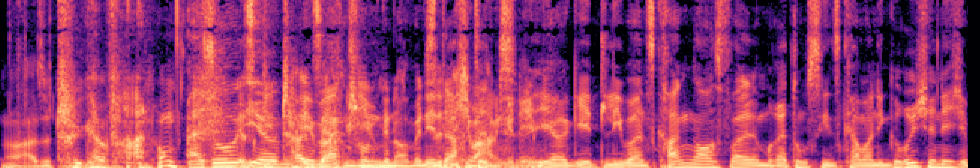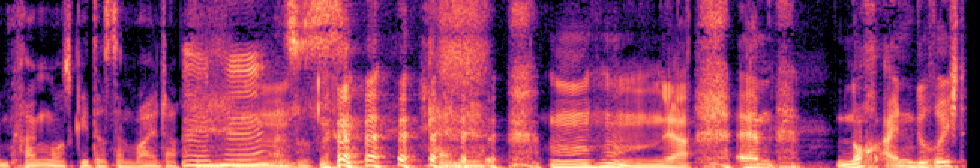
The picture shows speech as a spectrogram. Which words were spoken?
ne, also Triggerwarnung. Also Es ihr, gibt halt ihr merkt Sachen, schon die genau, wenn ihr dachtet, ihr geht lieber ins Krankenhaus, weil im Rettungsdienst kann man die Gerüche nicht, im Krankenhaus geht das dann weiter. Mhm. Also es ist keine, Hm, ja. Ähm, noch ein Gerücht,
